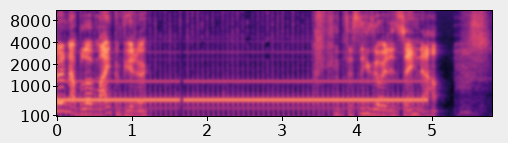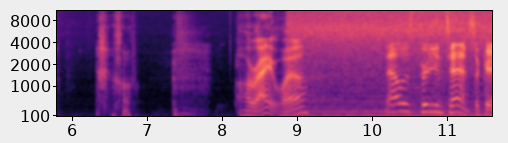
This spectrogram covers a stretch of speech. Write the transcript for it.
Better not blow up my computer. this thing's going insane now. Alright, well. That was pretty intense. Okay,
